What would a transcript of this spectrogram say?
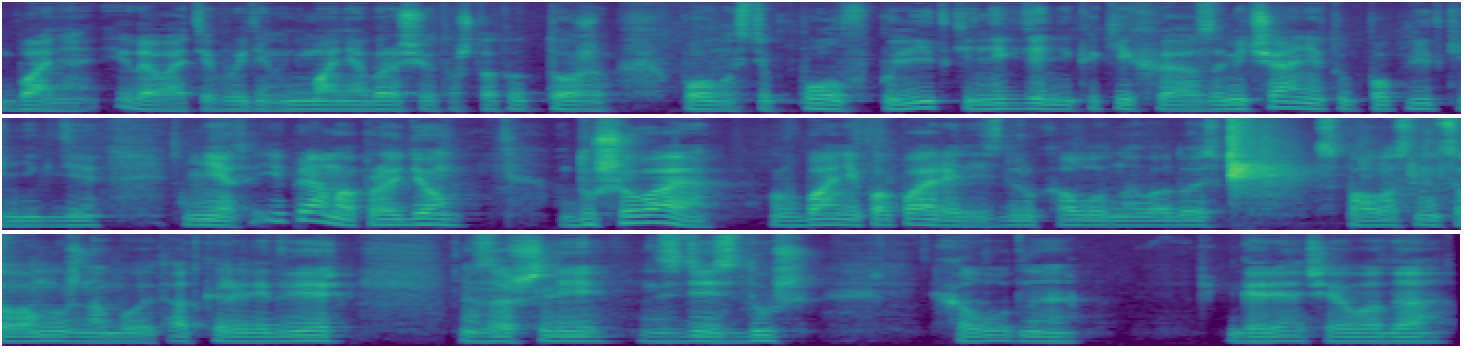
баня. И давайте выйдем. Внимание обращу, то, что тут тоже полностью пол в плитке. Нигде никаких э, замечаний тут по плитке нигде нет. И прямо пройдем. Душевая. В бане попарились. Вдруг холодной водой сполоснуться вам нужно будет. Открыли дверь. Зашли. Здесь душ. Холодная, горячая вода.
